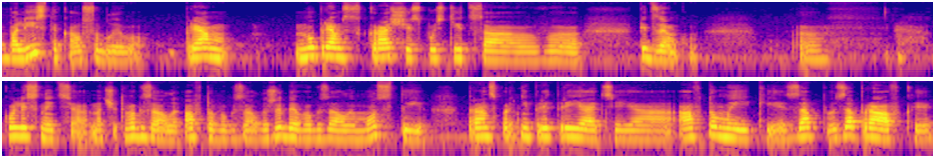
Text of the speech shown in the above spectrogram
балістика особливо, прям, ну прям краще спуститися в підземку. Е, Колісниця, значить, вокзали, автовокзали, ЖД вокзали, мости, транспортні підприємства, автомийки, заправки,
